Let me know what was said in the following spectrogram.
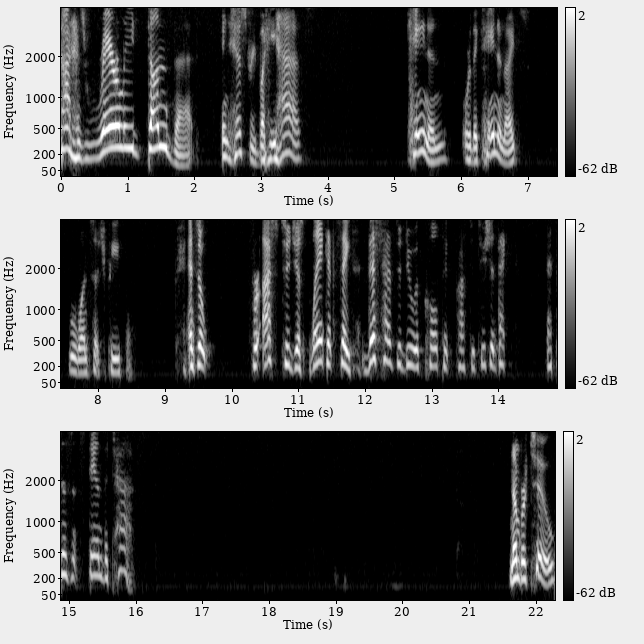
God has rarely done that in history, but He has. Canaan, or the Canaanites, were one such people. And so, for us to just blanket say this has to do with cultic prostitution, that, that doesn't stand the test. Number two,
